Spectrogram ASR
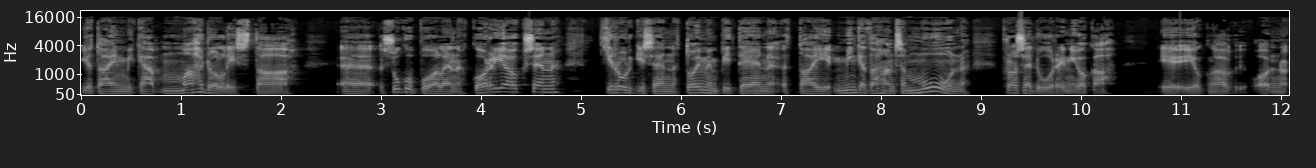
jotain, mikä mahdollistaa sukupuolen korjauksen, kirurgisen toimenpiteen tai minkä tahansa muun proseduurin, joka, joka on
